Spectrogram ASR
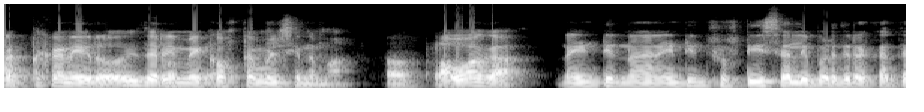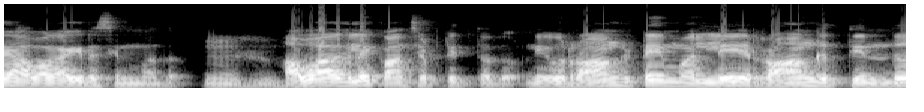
Raktha Kanneeru is remake of Tamil cinema ಅವಾಗ ನೈನ್ಟೀನ್ ನೈನ್ಟೀನ್ ಫಿಫ್ಟೀಸ್ ಅಲ್ಲಿ ಬರ್ದಿರೋ ಕತೆ ಅವಾಗ ಆಗಿರೋ ಸಿನಿಮಾ ಅದು. ಅವಾಗಲೇ ಕಾನ್ಸೆಪ್ಟ್ ಇತ್ತು ಇತ್ತದು ನೀವು ರಾಂಗ್ ಟೈಮ್ ಅಲ್ಲಿ ರಾಂಗ್ ತಿಂದು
